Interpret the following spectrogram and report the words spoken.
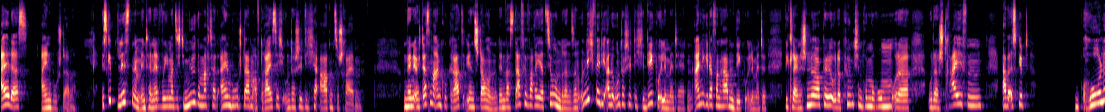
All das ein Buchstabe. Es gibt Listen im Internet, wo jemand sich die Mühe gemacht hat, einen Buchstaben auf 30 unterschiedliche Arten zu schreiben. Und wenn ihr euch das mal anguckt, ratet ihr ins Staunen. Denn was da für Variationen drin sind und nicht, weil die alle unterschiedliche Deko-Elemente hätten. Einige davon haben Deko-Elemente, wie kleine Schnörkel oder Pünktchen drumherum oder, oder Streifen. Aber es gibt hohle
